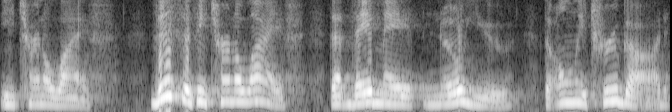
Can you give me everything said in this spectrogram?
eternal life. This is eternal life, that they may know you, the only true God,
